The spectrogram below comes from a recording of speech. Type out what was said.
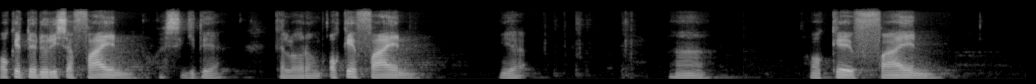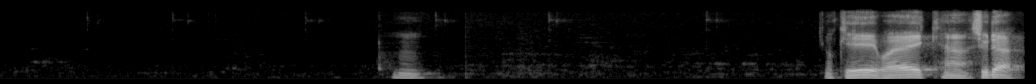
Oke, okay, Theodorisa fine. gitu ya. Kalau orang oke okay, fine. Ya. Nah. Oke, okay, fine. Hmm. Oke, baik. Nah, sudah.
